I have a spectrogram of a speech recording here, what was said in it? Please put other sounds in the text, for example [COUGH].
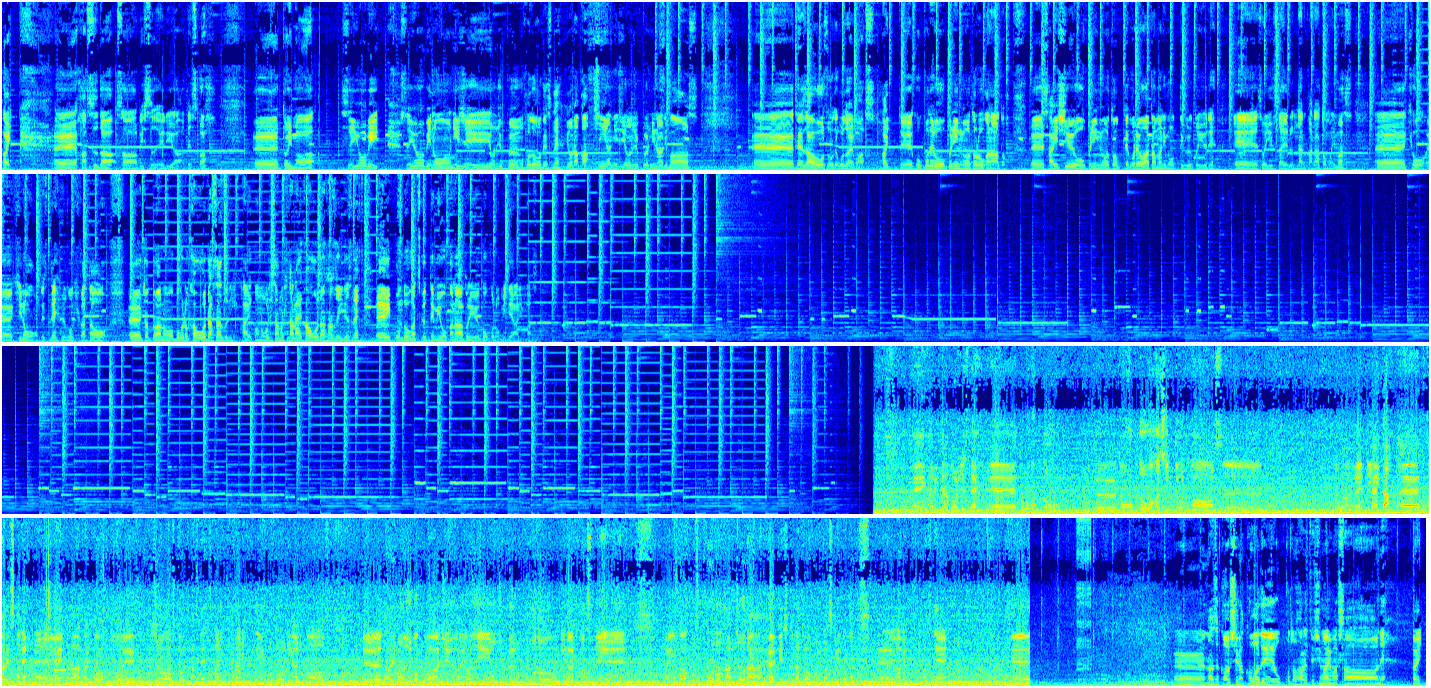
はい。えー、蓮田サービスエリアですか？えーと、今は、水曜日、水曜日の2時40分ほどですね。夜中、深夜2時40分になります。えー、テーザー放送でございます。はい。で、ここでオープニングを撮ろうかなと。えー、最終オープニングを撮って、これを頭に持ってくるというね、えー、そういうスタイルになるかなと思います。えー、今日、えー、昨日ですね、動き方を、えー、ちょっとあの、僕の顔を出さずに、はい、このおじさんの汚い顔を出さずにですね、えー、一本動画作ってみようかなという試みであります。今見ての通りですね、えー東北道、えー東北道を走っております。どこだろう、えーと、矢板、えーとかですかね、えー矢板のあたりと、えー北上しておりますね、つまり下りっていうことになります。えー、ただいまの時刻は14時40分ほどになりますね。はい、今、高速道路、単調な景色だとは思いますけれども、えー雨降ってますね。えなぜか白川で落っことされてしまいましたね。はい。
